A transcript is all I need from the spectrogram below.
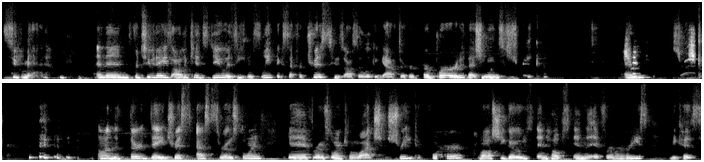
super mad. And then for two days, all the kids do is eat and sleep, except for Tris, who's also looking after her, her bird that she names Shriek. And Shriek. On the third day, Tris asks Rosethorn if Rosethorn can watch Shriek for her while she goes and helps in the infirmaries because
